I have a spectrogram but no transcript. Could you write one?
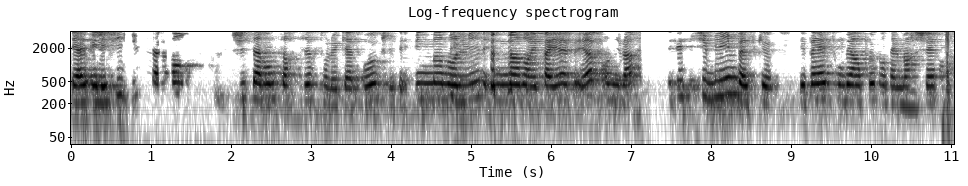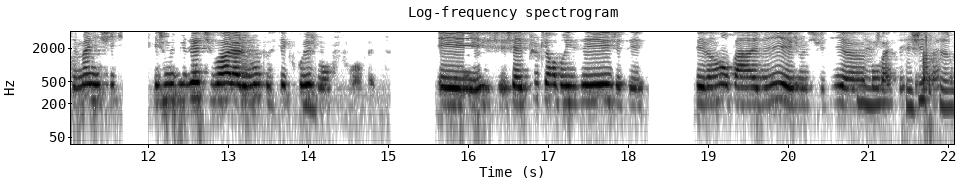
Et, et, les filles juste avant juste avant de sortir sur le catwalk j'étais une main dans l'huile une main dans les paillettes et hop on y va. C'était sublime parce que les paillettes tombaient un peu quand elles marchaient enfin, c'était magnifique et je me disais tu vois là le monde peut s'écrouler je m'en fous en fait et j'avais plus le cœur brisé, j'étais vraiment en paradis et je me suis dit, euh, bon, bah, c'est juste. Euh,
